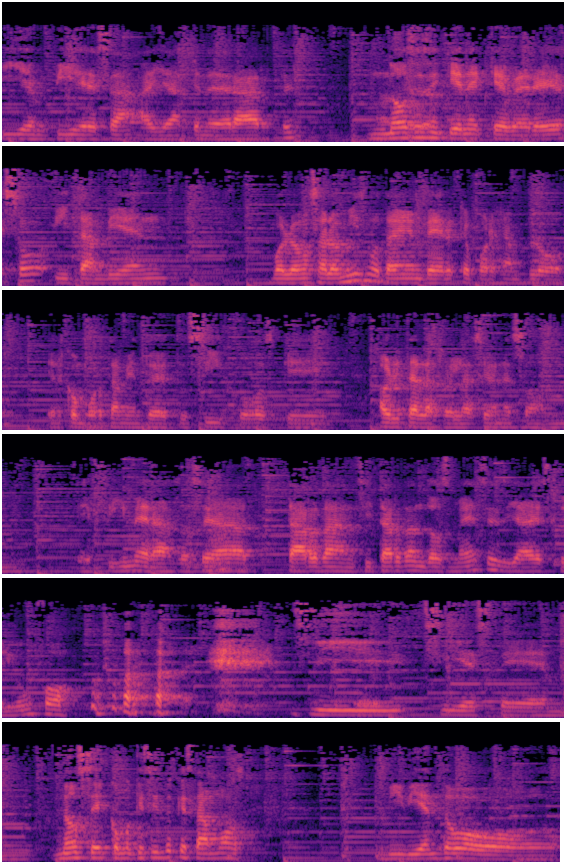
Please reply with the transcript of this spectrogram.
y empieza allá a generarte. No sé si tiene que ver eso y también volvemos a lo mismo, también ver que, por ejemplo, el comportamiento de tus hijos, que ahorita las relaciones son efímeras, o sea, tardan, si tardan dos meses ya es triunfo. si, si este, no sé, como que siento que estamos viviendo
